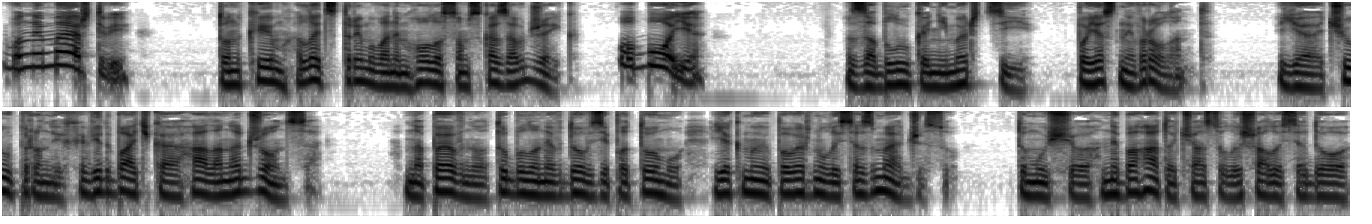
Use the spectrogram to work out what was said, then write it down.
Вони мертві. тонким, ледь стримуваним голосом сказав Джейк. Обоє. Заблукані мерці, пояснив Роланд. Я чув про них від батька Галана Джонса. Напевно, то було невдовзі по тому, як ми повернулися з Меджесу, тому що небагато часу лишалося до,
